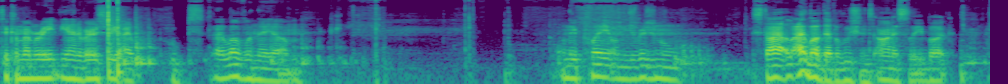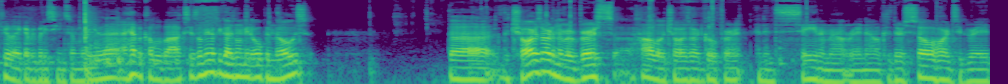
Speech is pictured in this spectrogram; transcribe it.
to commemorate the anniversary, I oops. I love when they um when they play on the original style. I loved Evolutions, honestly, but I feel like everybody's seen so many of that. I have a couple boxes. Let me know if you guys want me to open those. The the Charizard and the reverse holo Charizard go for an insane amount right now because they're so hard to grade.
